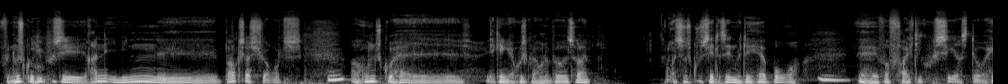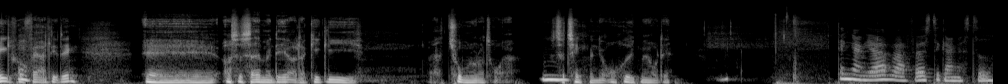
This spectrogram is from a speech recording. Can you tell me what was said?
For nu skulle de pludselig rende i mine øh, boxershorts, mm. og hun skulle have, jeg kan ikke huske, hvad hun havde på tøj, og så skulle sætte os ind med det her bord, mm. øh, hvor folk de kunne se os. Det var helt forfærdeligt, ja. ikke? Øh, og så sad man der, og der gik lige hvad, to minutter, tror jeg. Mm. Så tænkte man jo overhovedet ikke mere over det. Dengang jeg var første gang afsted,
